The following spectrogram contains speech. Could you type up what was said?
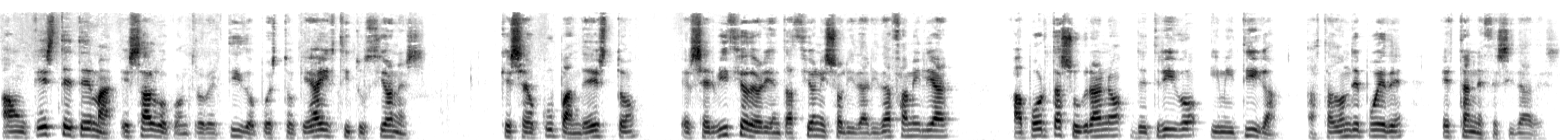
Aunque este tema es algo controvertido, puesto que hay instituciones que se ocupan de esto, el Servicio de Orientación y Solidaridad Familiar aporta su grano de trigo y mitiga, hasta donde puede, estas necesidades.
